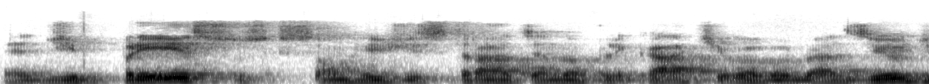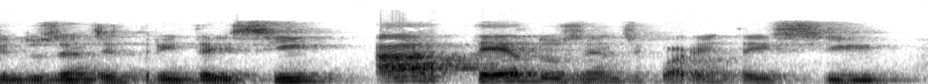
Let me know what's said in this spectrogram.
é, de preços que são registrados no aplicativo Agro Brasil de 235 até 245.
